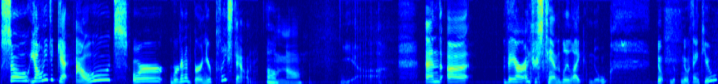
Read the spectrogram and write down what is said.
so y'all need to get out or we're gonna burn your place down. Oh no. Yeah. And uh they are understandably like, no. No, no, no, thank you.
